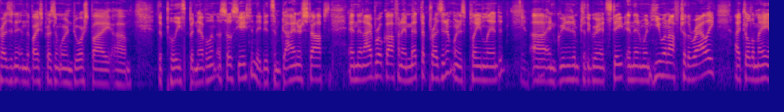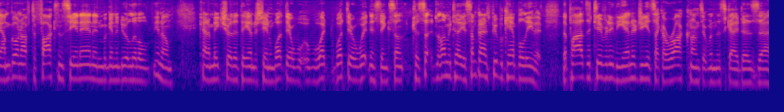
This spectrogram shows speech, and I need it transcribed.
president and the vice president were endorsed by um, the Police Benevolent Association. They did some diner stops, and then I broke off and I met the president when his plane landed uh, and greeted him to the Granite State. And then when he went off to the rally, I told him, "Hey, I'm going off to Fox and CNN, and we're going to do a little, you know, kind of make sure that they understand what they're what what they're witnessing." Because let me tell you, sometimes people can't believe it. The positivity, the energy. It's like a rock concert when this guy does uh,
